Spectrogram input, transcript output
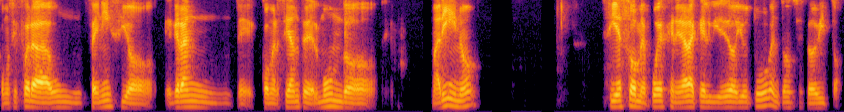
como si fuera un fenicio gran comerciante del mundo marino, si eso me puede generar aquel video de YouTube, entonces lo evito.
